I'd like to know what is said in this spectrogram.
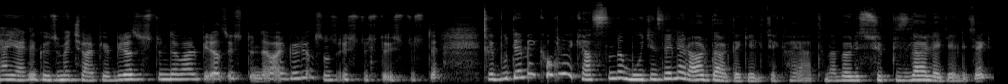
Her yerde gözüme çarpıyor. Biraz üstünde var, biraz üstünde var. Görüyor musunuz? Üst üste, üst üste. Ve bu demek oluyor ki aslında mucizeler ard arda gelecek hayatına. Böyle sürprizlerle gelecek.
